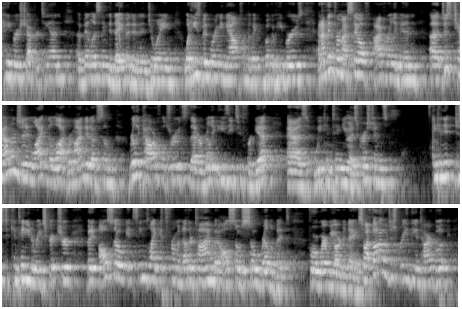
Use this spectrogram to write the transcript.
Hebrews chapter 10. I've been listening to David and enjoying what he's been bringing out from the book of Hebrews. And I think for myself, I've really been uh, just challenged and enlightened a lot, reminded of some really powerful truths that are really easy to forget as we continue as Christians and can just to continue to read scripture but it also it seems like it's from another time but also so relevant for where we are today. So i thought i would just read the entire book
